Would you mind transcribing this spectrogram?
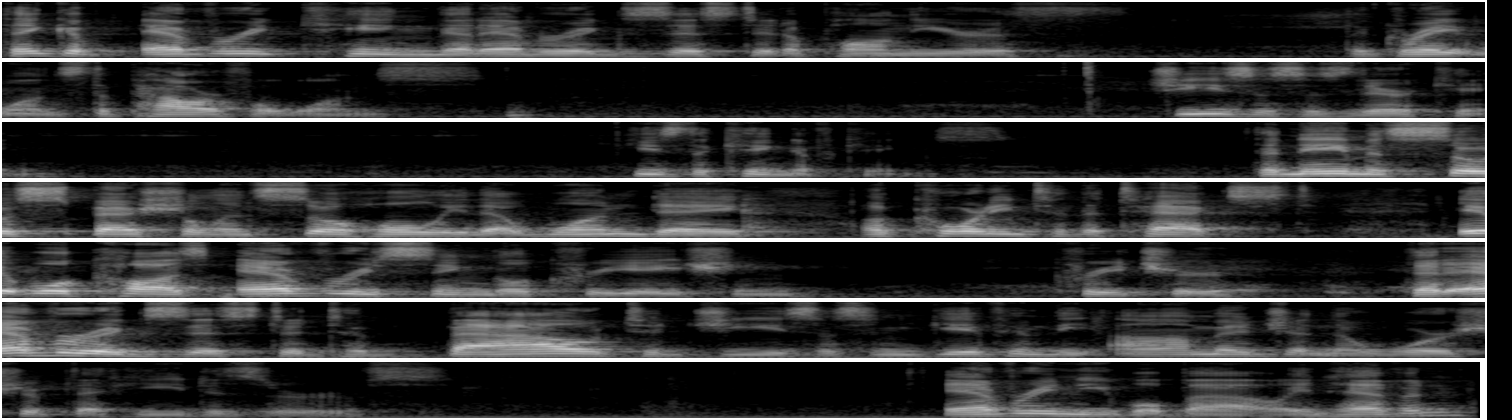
Think of every king that ever existed upon the earth the great ones, the powerful ones. Jesus is their king. He's the King of Kings. The name is so special and so holy that one day, according to the text, it will cause every single creation, creature that ever existed to bow to Jesus and give him the homage and the worship that he deserves. Every knee will bow in heaven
